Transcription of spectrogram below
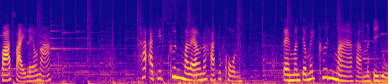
ฟ้าใสแล้วนะพระอาทิตย์ขึ้นมาแล้วนะคะทุกคน แต่มันจะไม่ขึ้นมาค่ะ มันจะอยู่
